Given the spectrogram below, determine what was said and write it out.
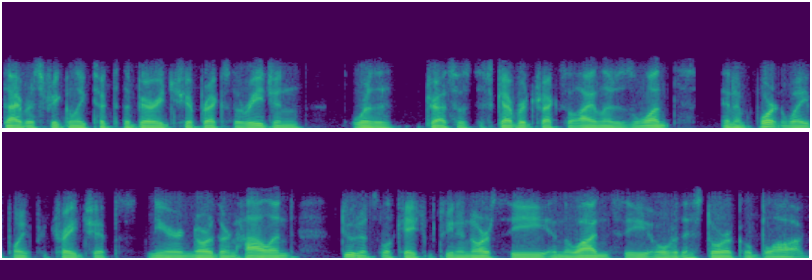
Divers frequently took to the buried shipwrecks of the region where the dress was discovered. Texel Island is once an important waypoint for trade ships near northern Holland due to its location between the North Sea and the Wadden Sea over the historical blog.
